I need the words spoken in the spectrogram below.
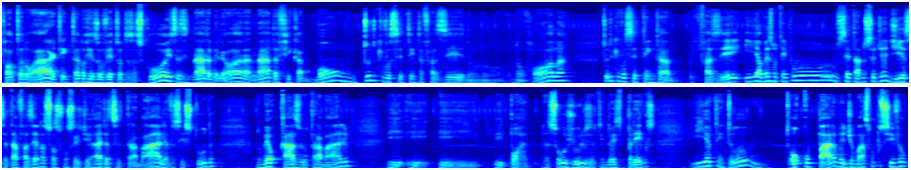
faltando ar, tentando resolver todas as coisas e nada melhora, nada fica bom, tudo que você tenta fazer não, não, não rola, tudo que você tenta fazer e ao mesmo tempo você está no seu dia a dia, você está fazendo as suas funções diárias, você trabalha, você estuda. No meu caso, eu trabalho e, e, e, e porra, eu sou o Júlio, eu tenho dois empregos e eu tento ocupar o meu dia o máximo possível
